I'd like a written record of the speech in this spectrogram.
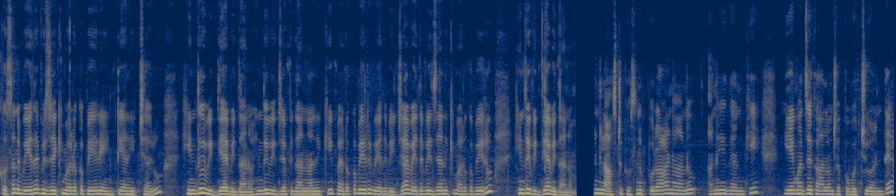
క్వశ్చన్ వేద విద్యకి మరొక పేరు ఏంటి అని ఇచ్చారు. హిందూ విద్యా విధానం. హిందూ విద్యా విధానానికి మరొక పేరు వేద విద్య వేద విద్యానికి మరొక పేరు హిందూ విద్యా విధానం. అండ్ లాస్ట్ క్వశ్చన్ పురాణాలు అనే దానికి ఏ మధ్య కాలం చెప్పవచ్చు అంటే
